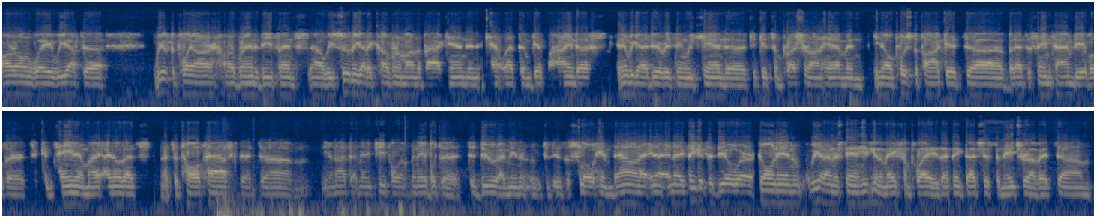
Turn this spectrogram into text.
our own way, we have to we have to play our, our brand of defense. Uh, we certainly got to cover them on the back end and can't let them get behind us. And then we got to do everything we can to, to get some pressure on him and, you know, push the pocket, uh, but at the same time be able to, to contain him. I, I know that's, that's a tall task that, um, you know, not that many people have been able to, to do. I mean, is to slow him down. And I, and I think it's a deal where going in, we got to understand he's going to make some plays. I think that's just the nature of it. Um,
